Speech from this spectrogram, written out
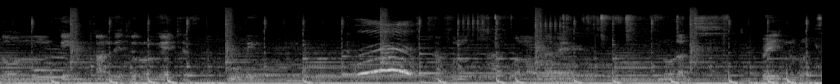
दोन तीन कांदे चिरून घ्यायचे उभे. आपण आज बनवणार आहे नूडल्स व्हेज नूडल्स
